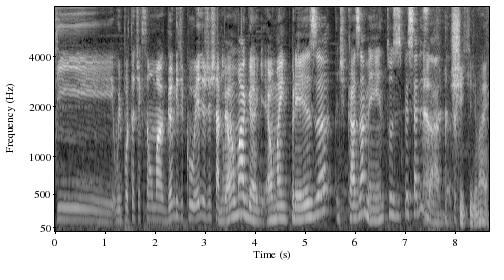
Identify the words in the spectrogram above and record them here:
que o importante é que são uma gangue de coelhos de chapéu. Não é uma gangue, é uma empresa de casamento especializada. É. Chique demais.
